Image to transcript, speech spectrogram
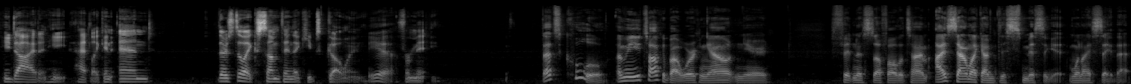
he died and he had like an end, there's still like something that keeps going Yeah. for me. That's cool. I mean, you talk about working out and your fitness stuff all the time. I sound like I'm dismissing it when I say that,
